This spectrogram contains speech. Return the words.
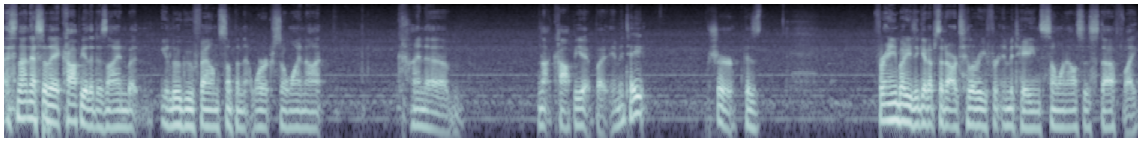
it's not necessarily a copy of the design, but Elegoo found something that works, so why not kind of not copy it, but imitate? Sure, because for anybody to get upset at artillery for imitating someone else's stuff, like,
